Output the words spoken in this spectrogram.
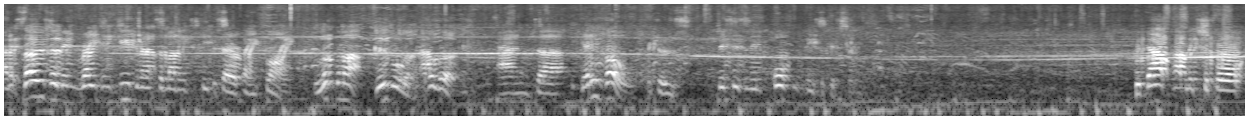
And it's those who have been raising huge amounts of money to keep this aeroplane flying. Look them up, Google them, have a look, and uh, get involved because this is an important piece of history. Without public support,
